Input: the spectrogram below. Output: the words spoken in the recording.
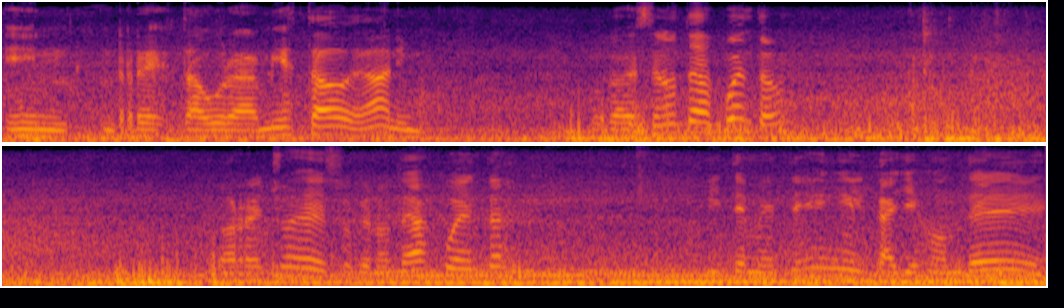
en restaurar mi estado de ánimo. Porque a veces no te das cuenta. ¿no? Lo arrecho es eso, que no te das cuenta y te metes en el callejón de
